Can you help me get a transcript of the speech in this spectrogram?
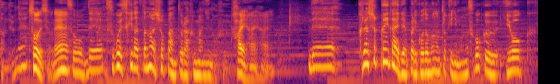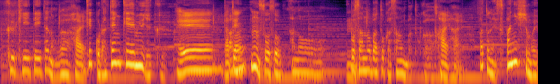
たんだよね。そうですよね。そう。ですごい好きだったのはショパンとラフマニノフ。はいはいはい。でクラシック以外でやっぱり子供の時にものすごくよく聴いていたのが、はい。結構ラテン系ミュージック。へえ、ラテン？うんそうそう。あの、うん。ボサノバとかサンバとか、はいはい。あとねスパニッシュもよ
